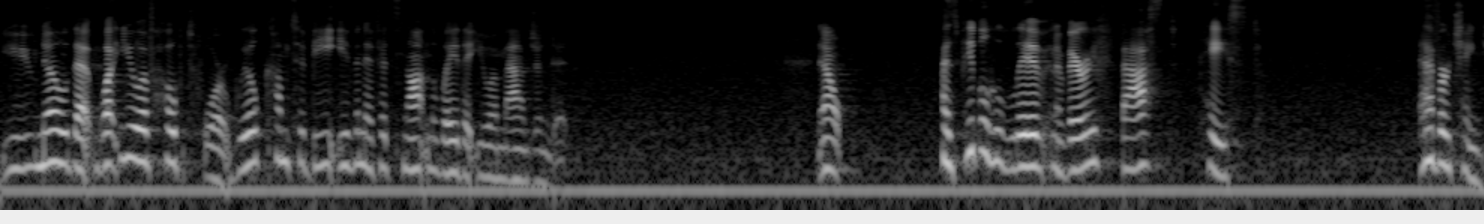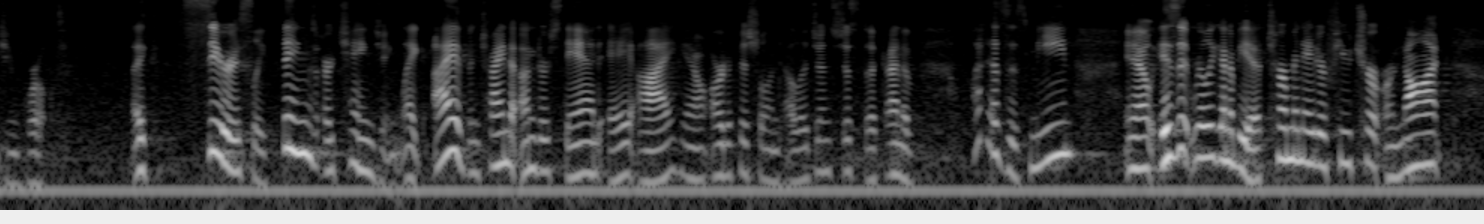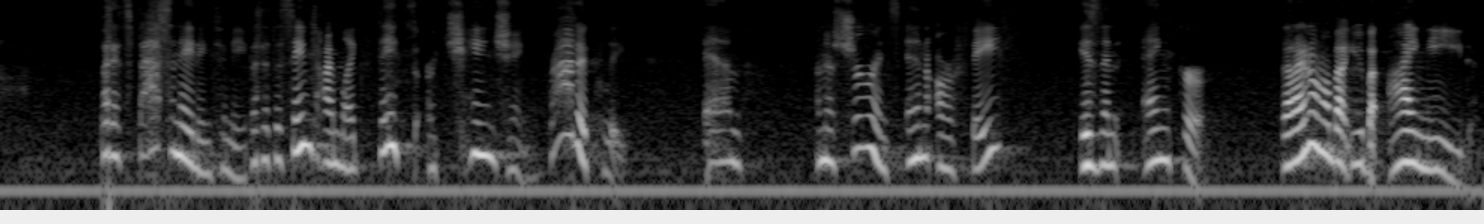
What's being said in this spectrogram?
You know that what you have hoped for will come to be, even if it's not in the way that you imagined it. Now, as people who live in a very fast paced, ever changing world, like seriously, things are changing. Like, I have been trying to understand AI, you know, artificial intelligence, just to kind of, what does this mean? You know, is it really going to be a Terminator future or not? But it's fascinating to me. But at the same time, like, things are changing radically. And an assurance in our faith is an anchor that I don't know about you, but I need.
